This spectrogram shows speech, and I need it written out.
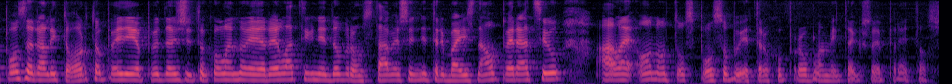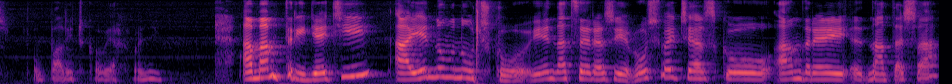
pozerali to ortopédie a povedali, že to koleno je relatívne dobrom stave, že netreba ísť na operáciu, ale ono to spôsobuje trochu problémy, takže preto s paličkou ja chodím. A mám tri deti a jednu vnúčku. Jedna dcera žije vo Švajčiarsku, Andrej, Nataša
